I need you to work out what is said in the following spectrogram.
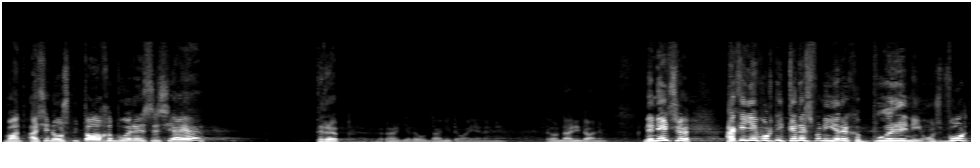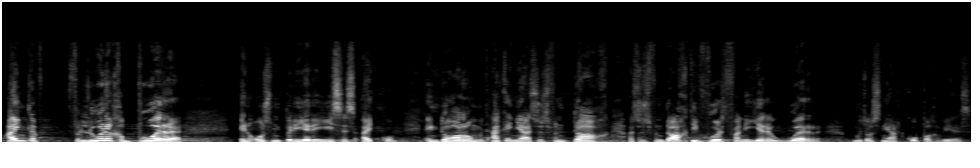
Want as jy in 'n hospitaal gebore is, is jy 'n drip. Ja, julle onthou nie daai ene nie. Julle onthou nie daai nie. Nee, net so, ek en jy word nie kinders van die Here gebore nie. Ons word eintlik verlore gebore en ons moet by die Here Jesus uitkom. En daarom moet ek en jy as ons vandag, as ons vandag die woord van die Here hoor, moet ons nie hardkoppig wees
